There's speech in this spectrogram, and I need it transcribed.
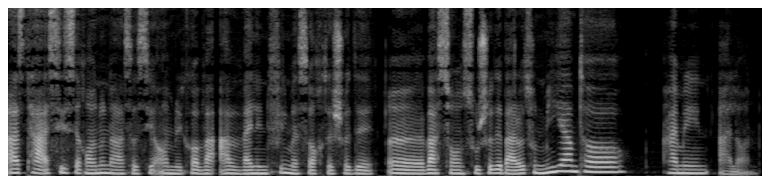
از تأسیس قانون اساسی آمریکا و اولین فیلم ساخته شده و سانسور شده براتون میگم تا همین الان.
